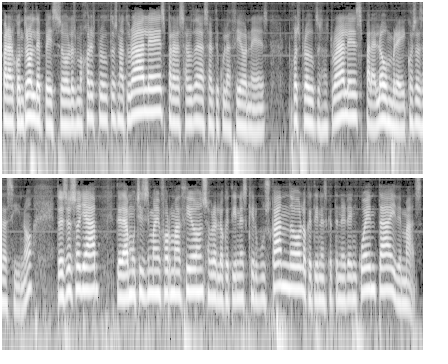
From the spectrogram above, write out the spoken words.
para el control de peso, los mejores productos naturales para la salud de las articulaciones, productos naturales para el hombre y cosas así, ¿no? Entonces eso ya te da muchísima información sobre lo que tienes que ir buscando, lo que tienes que tener en cuenta y demás.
